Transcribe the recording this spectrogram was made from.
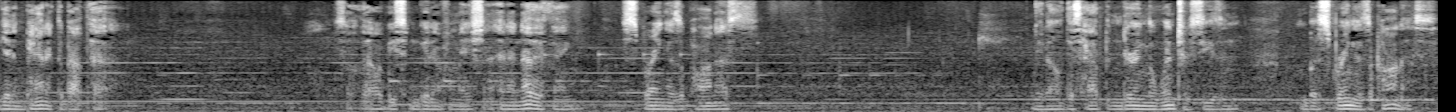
getting panicked about that. So that would be some good information. And another thing, spring is upon us. You know, this happened during the winter season, but spring is upon us.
